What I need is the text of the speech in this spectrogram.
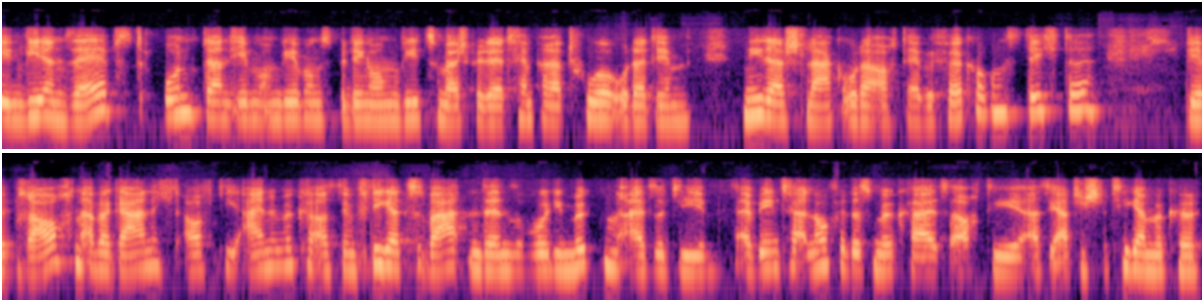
den Viren selbst und dann eben Umgebungsbedingungen wie zum Beispiel der Temperatur oder dem Niederschlag oder auch der Bevölkerungsdichte. Wir brauchen aber gar nicht auf die eine Mücke aus dem Flieger zu warten, denn sowohl die Mücken, also die erwähnte Anopheles-Mücke, als auch die asiatische Tigermücke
